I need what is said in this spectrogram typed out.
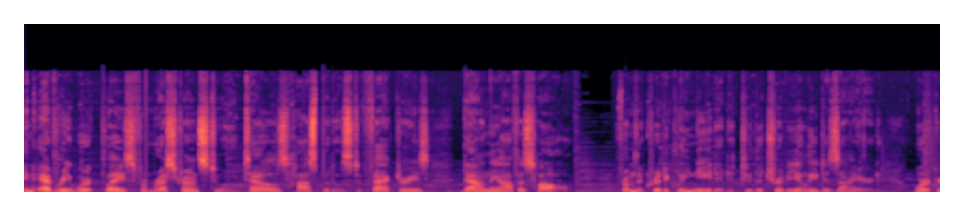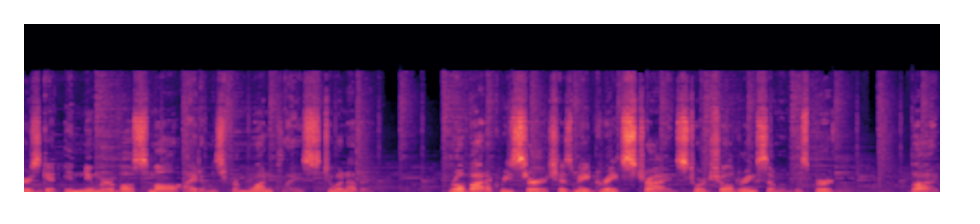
In every workplace, from restaurants to hotels, hospitals to factories, down the office hall, from the critically needed to the trivially desired, workers get innumerable small items from one place to another. Robotic research has made great strides toward shouldering some of this burden. But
